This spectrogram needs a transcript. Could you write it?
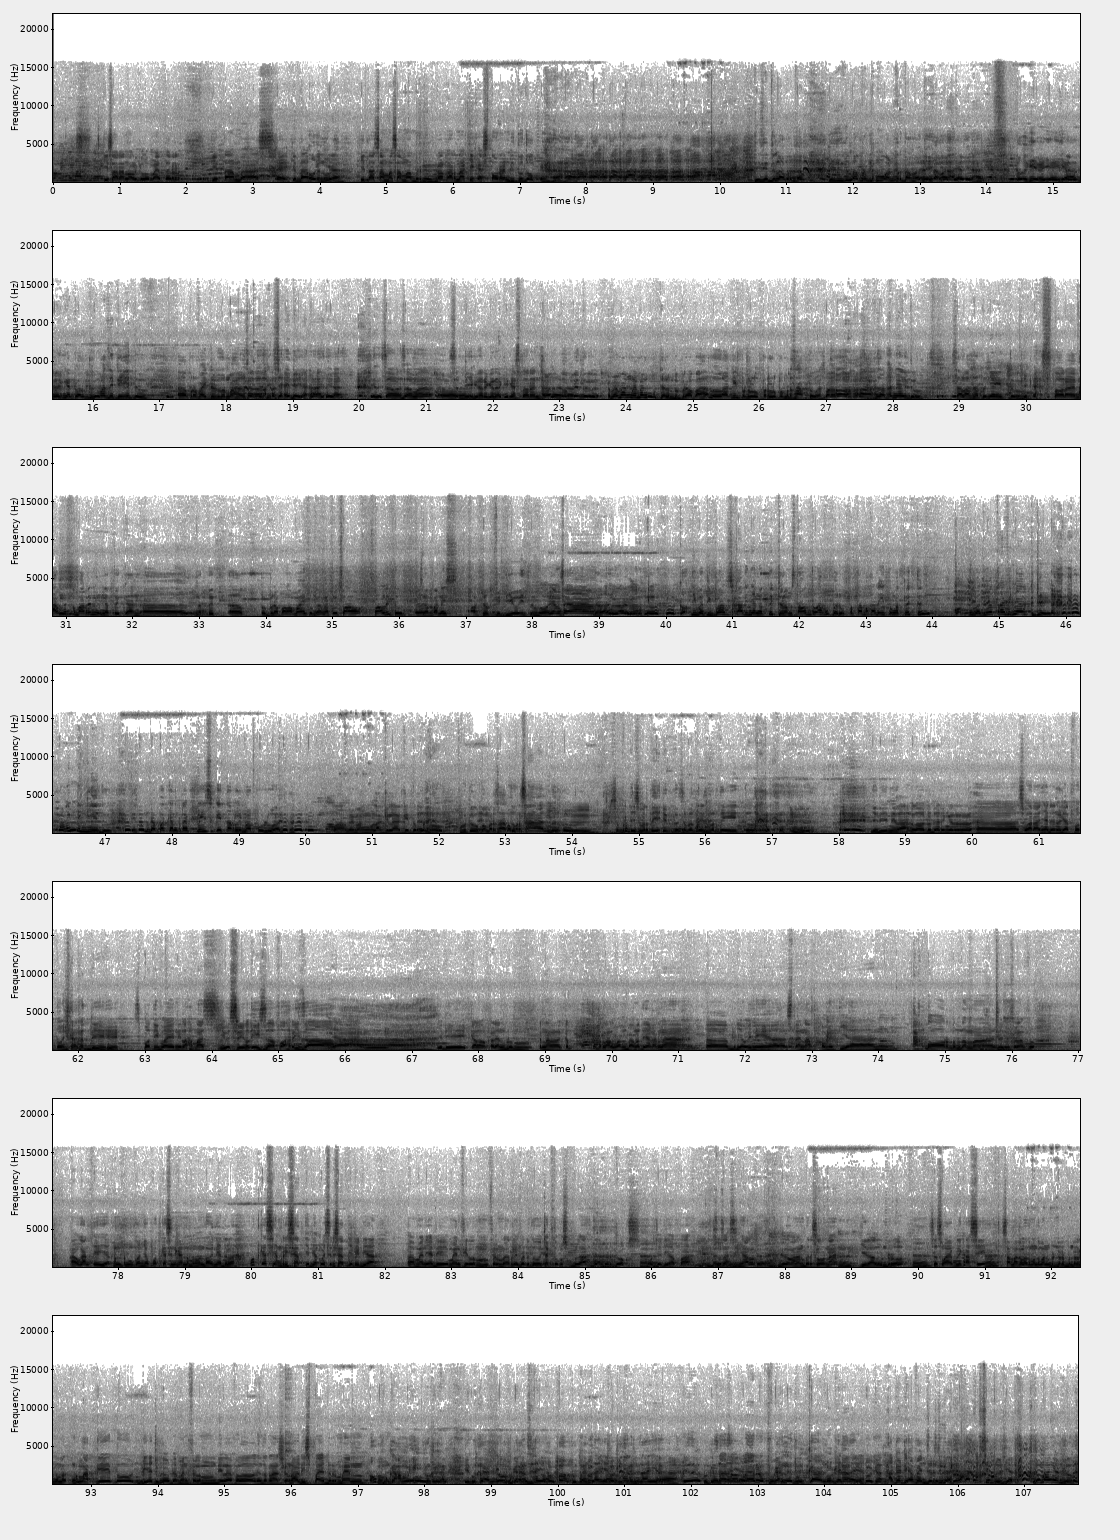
kisaran 0 km. Kita bahas, eh kita Oh iya. Kita sama-sama berduka karena Kick Torrent ditutup. di situlah pertemuan di situlah pertemuan pertama kita mas ya Iya. oh iya iya iya aku ingat waktu itu masih di itu eh, provider termahal se Indonesia ini ya Iya, iya. Itu sama-sama sedih gara-gara Kick Torrent ditutup itu loh. memang memang dalam beberapa hal lagi perlu perlu pemersatu mas Wah, salah satunya itu salah satunya itu Kick Torrent. aku kan kemarin nge-tweet kan eh, nge-tweet eh, beberapa lama itu nggak nge-tweet soal soal itu Japanese outdoor video itu. Oh, yang saya Nah itu. Kok tiba-tiba sekalinya nge-tweet dalam setahun tuh aku baru pertama kali itu nge-tweet tuh. Kok tiba-tiba trafficnya gede? Paling tinggi itu. Itu mendapatkan reply sekitar 50-an wah memang laki-laki itu penuh butuh pemersatu. Pemersatu. Seperti seperti itu. seperti seperti itu Jadi inilah kalau udah denger eh, suaranya dan lihat fotonya di Spotify inilah Mas Yusril Iza Fahriza. ya Jadi kalau kalian belum kenal ke- keterlaluan banget ya karena eh, beliau ini ya stand up komedian, aktor terutama jadi film Aku kan eh ya kan temu konco podcast ini kan teman-teman tahu ini adalah podcast yang riset. Jadi aku riset. Jadi dia eh, mainnya di main film film layar lebar itu cek toko sebelah The Underdogs mau jadi apa? Susah sinyal belok kanan Barcelona gila Lundro sesuai aplikasi. Sama kalau teman-teman bener-bener ngemat, ke itu dia juga udah main film di level internasional di Spider-Man Homecoming. Bukan. Itu bukan. itu bukan saya. Bukan saya. Bukan. Saya. Itu bukan saya. bukan. Itu bukan. Bukan. Saya bukan. ada di Avenger juga dia satu scene loh dia. Lumayan loh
